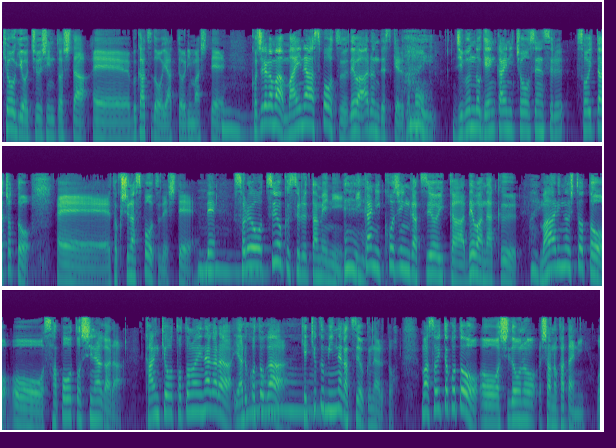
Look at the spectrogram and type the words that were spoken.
競技を中心とした、えー部活動をやっておりまして、うん。こちらがまあマイナースポーツではあるんですけれども、はい。自分の限界に挑戦する、そういったちょっと、えー特殊なスポーツでして、でうん、それを強くするために、ええ。いかに個人が強いかではなく、はい。周りの人とおサポートしながら、環境を整えながらやることが結局みんなが強くなると。まあそういったことをお指導の者の方に教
